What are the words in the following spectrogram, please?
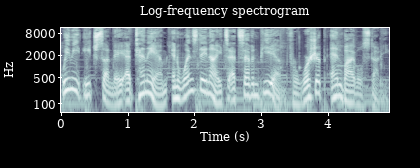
We meet each Sunday at 10 a.m. and Wednesday nights at 7 p.m. for worship and Bible study.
